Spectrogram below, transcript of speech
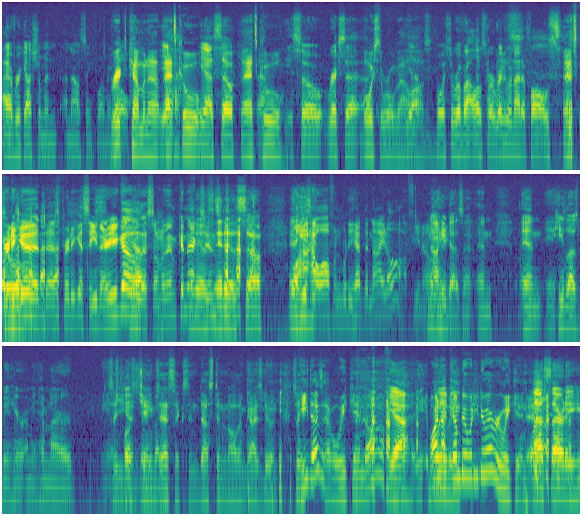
I have Rick Eshelman announcing for me. Rick's Oh. coming up. Yeah, That's cool. Yeah, so That's uh, cool. so Rick's a Voice the world yeah, outlaws. voice of River Outlaws for a regular night at Falls. That's pretty cool. good. That's pretty good. See, there you go. Yep. There's some of them connections. is. It is. So, and well, he's how often would he have the night off? You know. no, I he doesn't, and and he loves being here. I mean, him and I are. You know, So you got James anybody. Essex and Dustin and all them guys doing. so he does have a weekend off. Yeah. Why not come me, do what you do every weekend? Last Saturday, he,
